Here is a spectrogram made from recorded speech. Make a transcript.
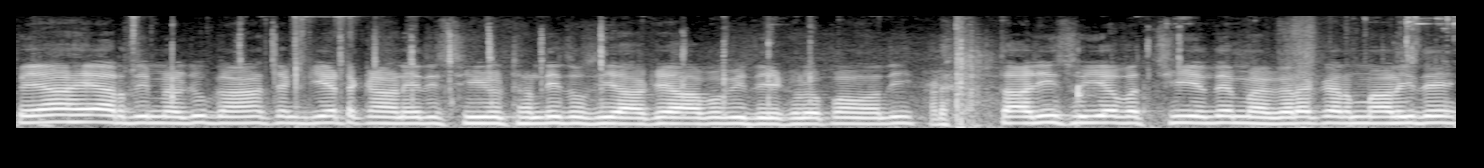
50000 ਦੀ ਮਿਲ ਜੂ ਗਾਂ ਚੰਗੀ ਆ ਟਿਕਾਣੇ ਦੀ ਸੀਲ ਠੰਡੀ ਤੁਸੀਂ ਆ ਕੇ ਆਪ ਵੀ ਦੇਖ ਲਓ ਭਾਵਾਂ ਦੀ। ਤਾਜੀ ਸੂਈ ਆ ਵੱਛੀ ਇਹਦੇ ਮਗਰ ਆ ਕਰਮ ਵਾਲੀ ਦੇ।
